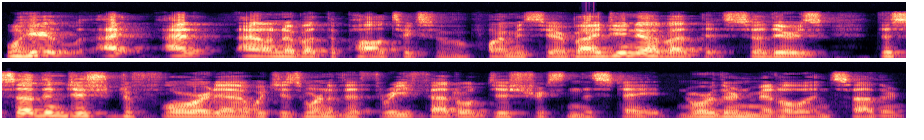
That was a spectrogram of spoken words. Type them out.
Well, here I, I, I don't know about the politics of appointments here, but I do know about this. So there's the Southern District of Florida, which is one of the three federal districts in the state, northern, middle, and southern,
